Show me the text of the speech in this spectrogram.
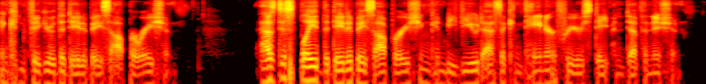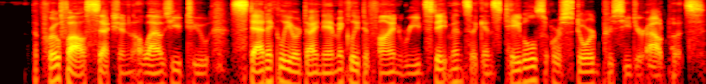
and configure the database operation. As displayed, the database operation can be viewed as a container for your statement definition. The Profiles section allows you to statically or dynamically define read statements against tables or stored procedure outputs.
